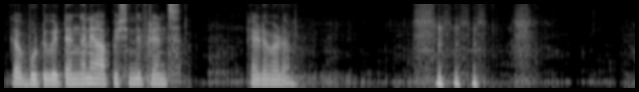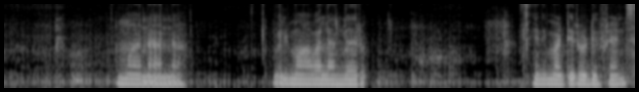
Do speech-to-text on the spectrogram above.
ఇక బొట్టు పెట్టంగానే ఆపేసింది ఫ్రెండ్స్ ఏడవడం. మా నాన్న వీళ్ళు మా వాళ్ళందరూ. ఇది మట్టి రోడ్డు ఫ్రెండ్స్.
